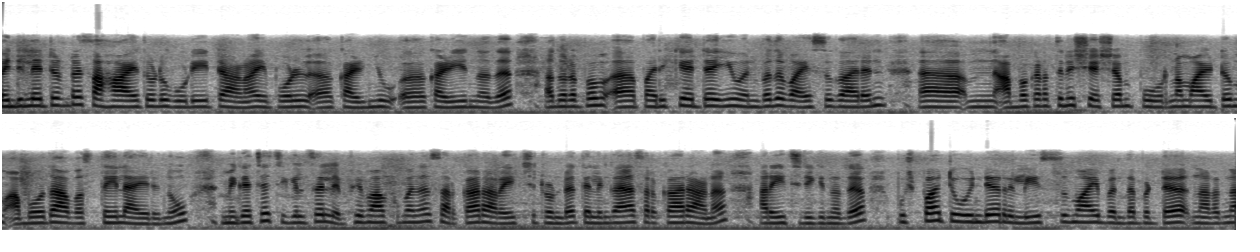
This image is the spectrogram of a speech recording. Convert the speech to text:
വെന്റിലേറ്ററിന്റെ സഹായത്തോടു കൂടിയിട്ടാണ് ഇപ്പോൾ കഴിഞ്ഞു കഴിയുന്നത്. അതോടൊപ്പം പരിക്കേറ്റ ഈ ഒൻപത് വയസ്സുകാരൻ അപകടത്തിന് ശേഷം പൂർണമായിട്ടും അബോധാവസ്ഥയിലായിരുന്നു. മികച്ച ചികിത്സ ലഭ്യമാക്കുമെന്ന് സർക്കാർ അറിയിച്ചിട്ടുണ്ട്. തെലങ്കാന സർക്കാരാണ് അറിയിച്ചിരിക്കുന്നത്. പുഷ്പ ടുവിന്റെ റിലീസുമായി ബന്ധപ്പെട്ട് നടന്ന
